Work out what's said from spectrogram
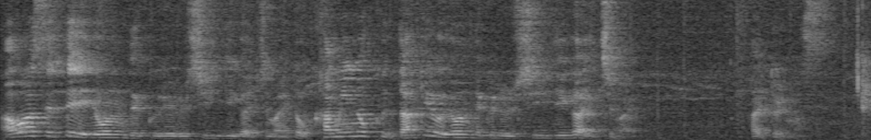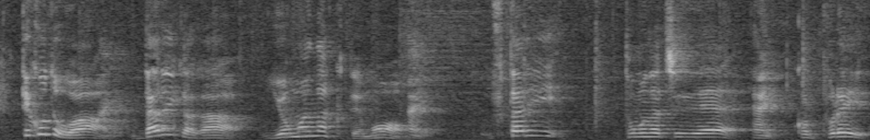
合わせて読んでくれる CD が1枚と上の句だけを読んでくれる CD が1枚入っておりますってことは、はい。誰かが読まなくても、はい。2人友達で、はい。これプレイ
